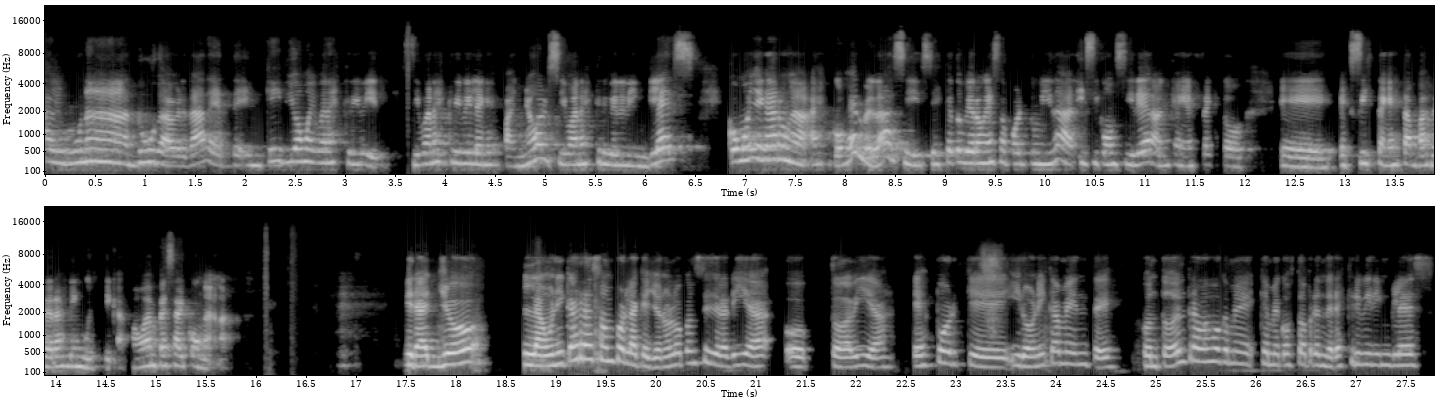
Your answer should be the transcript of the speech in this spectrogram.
alguna duda, verdad, de, en qué idioma iban a escribir? Si iban a escribir en español, si iban a escribir en inglés. ¿Cómo llegaron a, escoger, verdad? Si, si, es que tuvieron esa oportunidad y si consideran que en efecto eh, existen estas barreras lingüísticas. Vamos a empezar con Ana. Mira, yo, la única razón por la que yo no lo consideraría o, todavía es porque, irónicamente, con todo el trabajo que me, que me costó aprender a escribir inglés,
